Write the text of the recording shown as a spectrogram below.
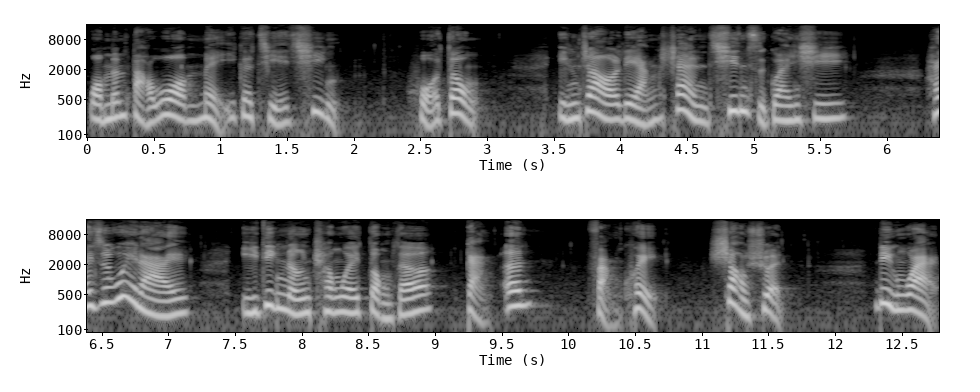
我们把握每一个节庆活动，营造良善亲子关系，孩子未来一定能成为懂得感恩、反馈、孝顺。另外，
